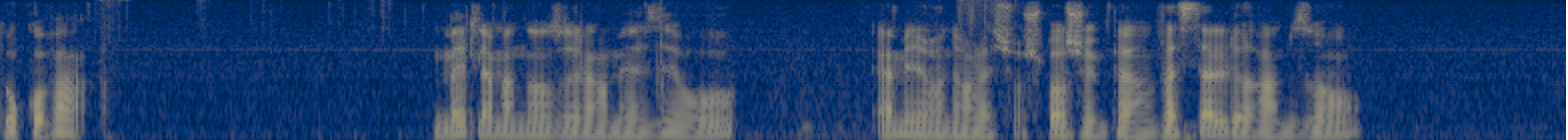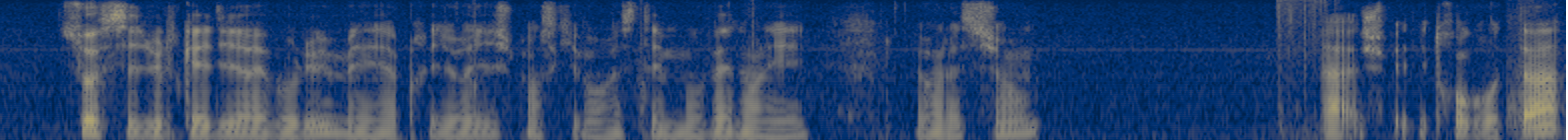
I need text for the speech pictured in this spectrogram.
Donc, on va mettre la maintenance de l'armée à zéro. Améliorer nos relations. Je pense que je vais me faire un vassal de Ramzan. Sauf si Dulkadir évolue, mais a priori, je pense qu'ils vont rester mauvais dans les, les relations. Ah, je fais des trop gros tas.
